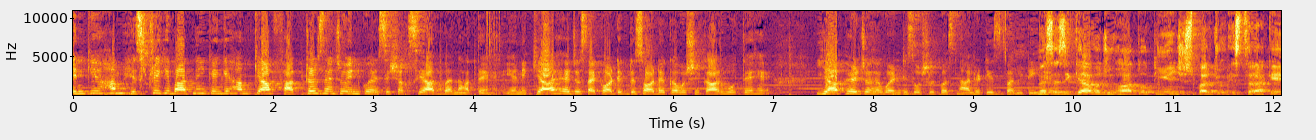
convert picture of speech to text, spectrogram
इनकी हम हिस्ट्री की बात नहीं कहेंगे हम क्या फैक्टर्स हैं जो इनको ऐसी शख्सियात बनाते हैं? यानी क्या है जो साइकोटिक डिसऑर्डर का वो शिकार होते हैं या फिर जो है वो एंटी सोशल पर्सनालिटीज़ बनती हैं? वैसे ऐसी क्या वजूहत होती हैं जिस पर जो इस तरह के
